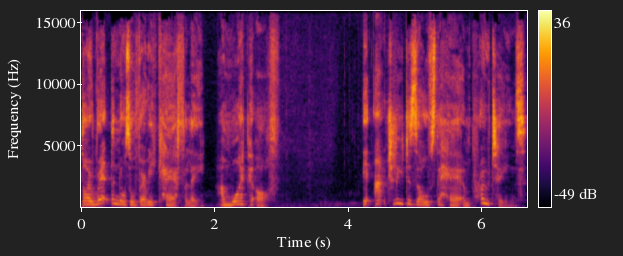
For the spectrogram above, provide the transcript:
Direct the nozzle very carefully and wipe it off. It actually dissolves the hair and proteins,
